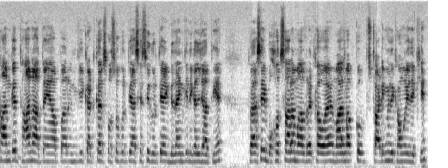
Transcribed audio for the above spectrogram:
थान के थान आते हैं यहाँ पर। इनकी कट कर सौ सौ कुर्तियाँ ऐसी ऐसी कुर्तियाँ एक डिज़ाइन की निकल जाती हैं। तो ऐसे ही बहुत सारा माल रखा हुआ है। माल मैं आपको स्टार्टिंग में दिखाऊँगा, ये देखिए।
